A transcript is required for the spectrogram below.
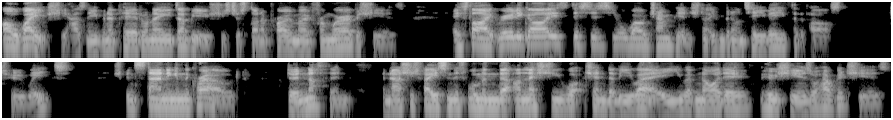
Oh wait, she hasn't even appeared on AEW. She's just done a promo from wherever she is. It's like, really, guys, this is your world champion. She's not even been on TV for the past two weeks. She's been standing in the crowd doing nothing. And now she's facing this woman that, unless you watch NWA, you have no idea who she is or how good she is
